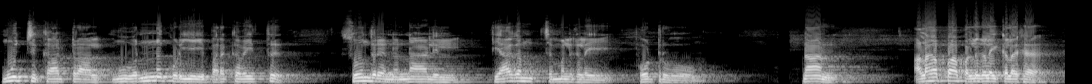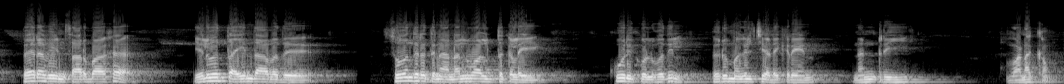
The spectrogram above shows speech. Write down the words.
மூச்சு காற்றால் மூவர்ண கொடியை பறக்க வைத்து சுதந்திர நன்னாளில் தியாகம் செம்மல்களை போற்றுவோம். நான் அழகப்பா பல்கலைக்கழக பேரவையின் சார்பாக எழுபத்தி ஐந்தாவது சுதந்திர தின நல்வாழ்த்துக்களை கூறிக்கொள்வதில் பெருமகிழ்ச்சி அடைக்கிறேன். நன்றி. வணக்கம்.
